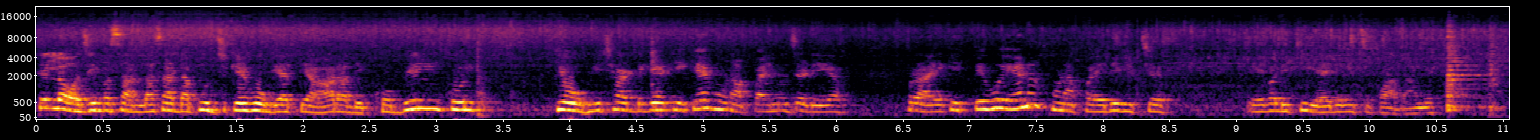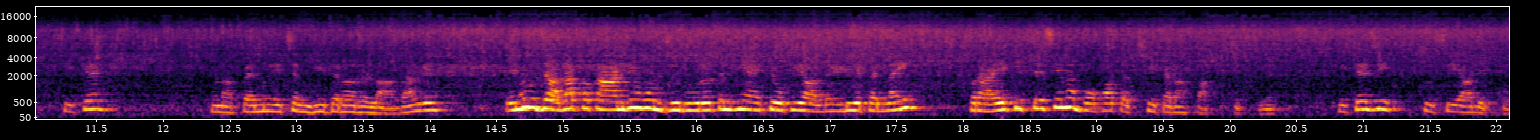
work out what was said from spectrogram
ਤੇ ਲਓ ਜੀ, ਮਸਾਲਾ ਸਾਡਾ ਭੁੱਜ ਕੇ ਹੋ ਗਿਆ ਤਿਆਰ। ਆ ਦੇਖੋ, ਬਿਲਕੁਲ ਘਿਓ ਵੀ ਛੱਡ ਗਿਆ, ਠੀਕ ਹੈ? ਹੁਣ ਆਪਾਂ ਇਹਨੂੰ ਜਿਹੜੇ ਆ ਫਰਾਈ ਕੀਤੇ ਹੋਏ ਆ ਨਾ, ਹੁਣ ਆਪਾਂ ਇਹਦੇ ਵਿੱਚ, ਇਹ ਵਾਲੀ ਘੀਆ ਇਹਦੇ ਵਿੱਚ ਪਾ ਦਾਂਗੇ, ਠੀਕ ਹੈ? ਹੁਣ ਆਪਾਂ ਇਹਨੂੰ ਇਹ ਚੰਗੀ ਤਰ੍ਹਾਂ ਰਲਾ ਦਾਂਗੇ। ਇਹਨੂੰ ਜ਼ਿਆਦਾ ਪਕਾਉਣ ਦੀ ਹੁਣ ਜ਼ਰੂਰਤ ਨਹੀਂ ਹੈ, ਕਿਉਂਕਿ ਆਲਰੇਡੀ ਇਹ ਪਹਿਲਾਂ ਹੀ ਫਰਾਈ ਕੀਤੇ ਸੀ ਨਾ, ਬਹੁਤ ਅੱਛੀ ਤਰ੍ਹਾਂ ਪੱਕ ਚੁੱਕੇ ਹੈ ਠੀਕ ਹੈ ਜੀ? ਤੁਸੀਂ ਆ ਦੇਖੋ।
